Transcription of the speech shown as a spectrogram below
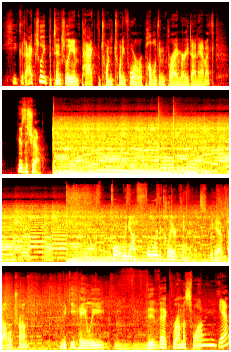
he could actually potentially impact the 2024 Republican primary dynamic. Here's the show. Four, we now have four declared candidates. We have Donald Trump, Nikki Haley, Vivek Ramaswamy. Yeah,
